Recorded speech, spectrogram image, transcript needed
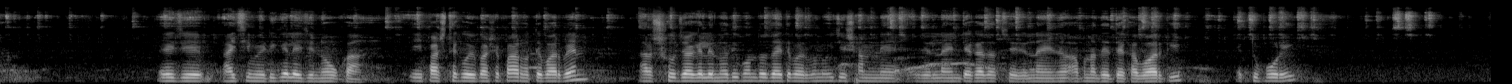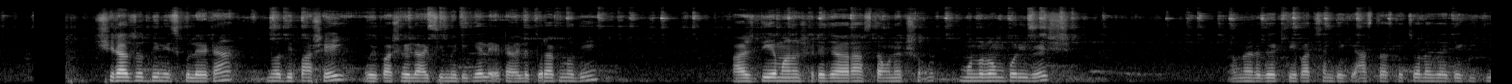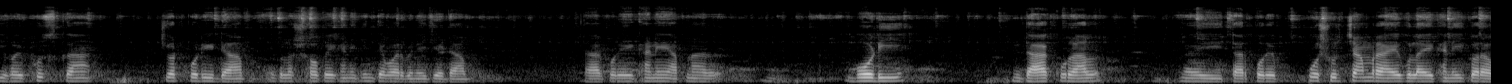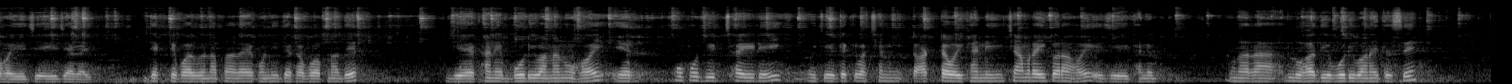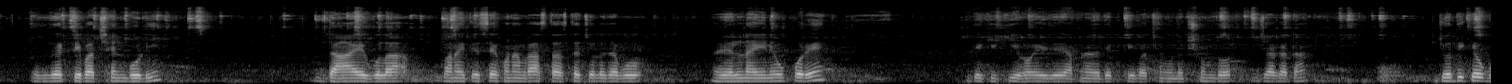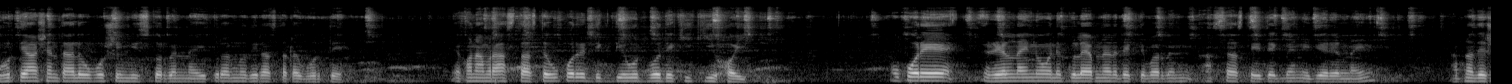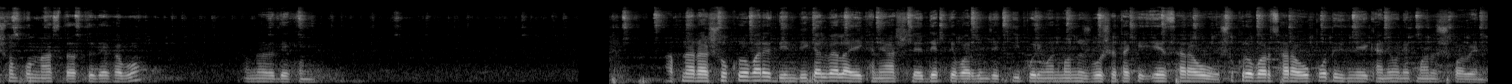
এই যে আইসি মেডিকেল, এই যে নৌকা। এই পাশ থেকে ওই পাশে পার হতে পারবেন। আর সোজা গেলে নদী বন্ধ যাইতে পারবেন। ওই যে সামনে রেল লাইন দেখা যাচ্ছে। রেল লাইন আপনাদের দেখাবো আর কি। একটু পরেই। সিরাজউদ্দিন স্কুলে এটা, নদীর পাশেই, ওই পাশে হলো আইসি মেডিকেল, এটা হলো তুরাক নদী। পাশ দিয়ে মানুষ হেঁটে যাওয়ার রাস্তা অনেক মনোরম পরিবেশ। আপনারা দেখতেই পাচ্ছেন দেখি আস্তে আস্তে চলে যায়, দেখি কি হয়, ফুচকা, চটপটি ডাব, এগুলো সব এখানে কিনতে পারবেন, এই যে ডাব। তারপরে এখানে আপনার বডি, দা কুড়াল এই তারপরে পশুর চামড়া এগুলা এখানেই করা হয় এই জায়গায়। দেখতে পারবেন আপনারা, এখনই দেখাবো আপনাদের যে এখানে বডি বানানো হয়। এর অপোজিট সাইডেই ওই যে দেখতে পাচ্ছেন ট্রাকটা ওইখানেই চামড়াই করা হয়। এই যে এখানে ওনারা লোহা দিয়ে বডি বানাইতেছে। দেখতে পাচ্ছেন বডি। দা এগুলা বানাইতেছে। এখন আমরা আস্তে আস্তে চলে যাব রেল লাইনের উপরে। দেখি কি হয় যে আপনারা দেখতেই পাচ্ছেন অনেক সুন্দর জায়গাটা। যদি কেউ ঘুরতে আসেন তাহলে অবশ্যই মিস করবেন না, এই তুরাগ নদীর রাস্তাটা ঘুরতে। এখন আমরা আস্তে আস্তে উপরের দিক দিয়ে উঠবো, দেখি কি হয়। উপরে রেল লাইনও অনেকগুলো আপনারা দেখতে পারবেন, আস্তে আস্তেই দেখবেন এই যে রেল লাইন আপনাদের সম্পূর্ণ আস্তে আস্তে দেখাবো। আপনারা দেখুন। আপনারা শুক্রবারের দিন বিকালবেলা এখানে আসলে দেখতে পারবেন যে কি পরিমাণ মানুষ বসে থাকে। এছাড়াও শুক্রবার ছাড়াও প্রতিদিন এখানে অনেক মানুষ পাবেন।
